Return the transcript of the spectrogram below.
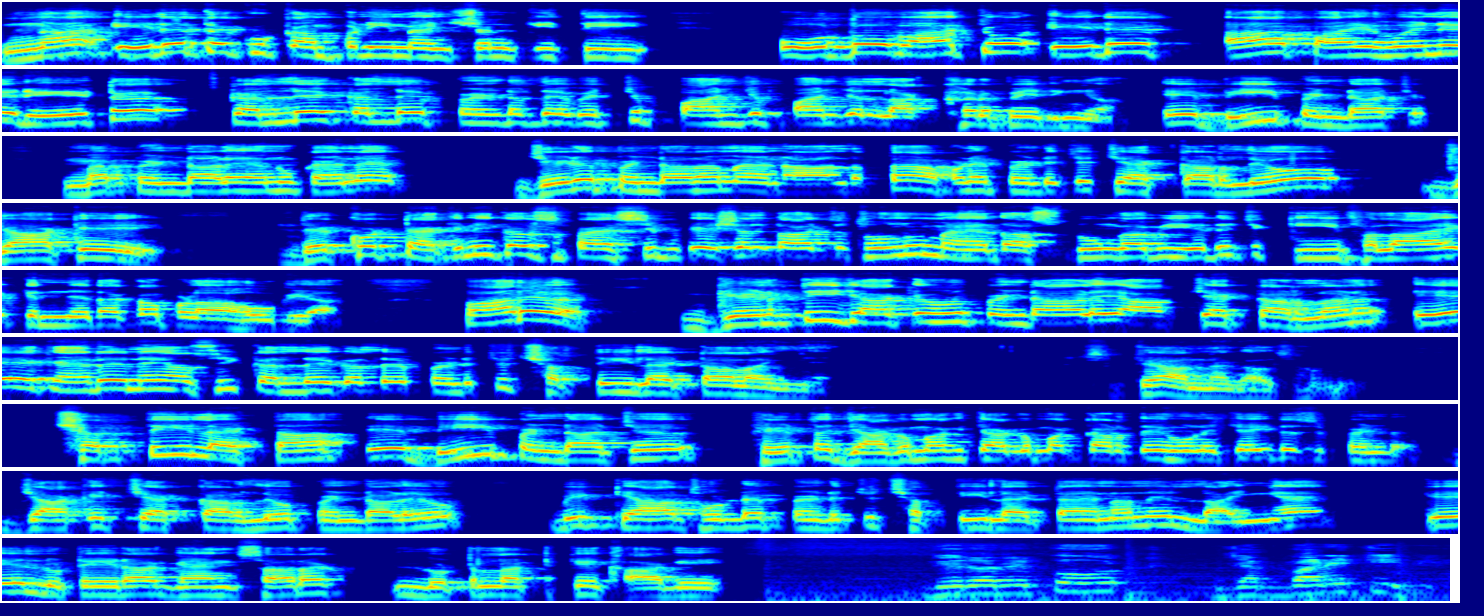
ਨਾ ਇਹਦੇ ਤੇ ਕੋਈ ਕੰਪਨੀ ਮੈਂਸ਼ਨ ਕੀਤੀ। ਉਦੋਂ ਬਾਅਦ ਚੋਂ ਇਹਦੇ ਆ ਪਾਏ ਹੋਏ ਨੇ ਰੇਟ ਕੱਲੇ ਕੱਲੇ ਪਿੰਡ ਦੇ ਵਿੱਚ 5-5 ਲੱਖ ਰੁਪਏ ਦੀਆਂ। ਇਹ 20 ਪਿੰਡਾਂ 'ਚ, ਮੈਂ ਪਿੰਡ ਵਾਲਿਆਂ ਨੂੰ ਕਹਿਣਾ, ਜਿਹੜੇ ਪਿੰਡਾਂ ਦਾ ਮੈਂ ਨਾਮ ਦਿੱਤਾ, ਆਪਣੇ ਪਿੰਡ 'ਚ ਚੈੱਕ ਕਰ ਲਿਓ, ਜਾ ਕੇ ਦੇਖੋ ਟੈਕਨੀਕਲ ਸਪੈਸੀਫਿਕੇਸ਼ਨ ਤਾਂ ਅੱਜ ਤੁਹਾਨੂੰ ਮੈਂ ਦੱਸ ਦੂੰਗਾ ਵੀ ਇਹਦੇ 'ਚ ਕੀ ਫਲਾ ਹੈ, ਕਿੰਨੇ ਦਾ ਘਪਲਾ ਹੋ ਗਿਆ। ਪਰ ਗਿਣਤੀ ਜਾ ਕੇ ਹੁਣ ਪਿੰਡਾਂ ਵਾਲੇ ਆਪ ਚੈੱਕ ਕਰ ਲੈਣ। ਇਹ ਕਹਿੰਦੇ ਨੇ ਅਸੀਂ ਕੱਲੇ ਕੱਲੇ ਪਿੰਡ 'ਚ 36 ਲਾਈਟਾਂ ਲਾਈਆਂ। ਧਿਆਨ ਨਾਲ ਗੱਲ ਸੁਣੋ। 36 ਲਾਈਟਾਂ, ਇਹ 20 ਪਿੰਡਾਂ 'ਚ ਫਿਰ ਤਾਂ ਜਗਮਗ ਜਗਮਗ ਕਰਦੇ ਹੋਣੇ ਚਾਹੀਦੇ ਸੀ ਪਿੰਡ। ਜਾ ਕੇ ਚੈੱਕ ਕਰ ਲਿਓ ਪਿੰਡ ਵਾਲਿਓ ਵੀ ਕਿਆ ਤੁਹਾਡੇ ਪਿੰਡ 'ਚ 36 ਲਾਈਟਾਂ ਇਹਨਾਂ ਨੇ ਲਾਈਆਂ ਕਿ ਲੁਟੇਰਾ ਗੈਂਗ ਸਾਰਾ ਲੁੱਟ ਲੱਟ ਕੇ ਖਾ ਗਏ। Bureau report, Jagbani TV.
